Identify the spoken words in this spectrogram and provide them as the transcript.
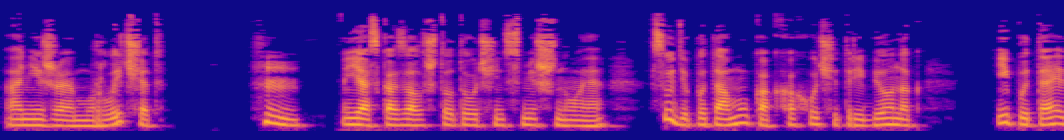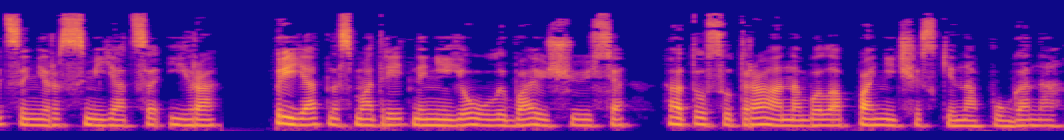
«Они же мурлычат?» «Хм, я сказал что-то очень смешное. Судя по тому, как хохочет ребенок, и пытается не рассмеяться Ира. Приятно смотреть на нее улыбающуюся, а то с утра она была панически напугана.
